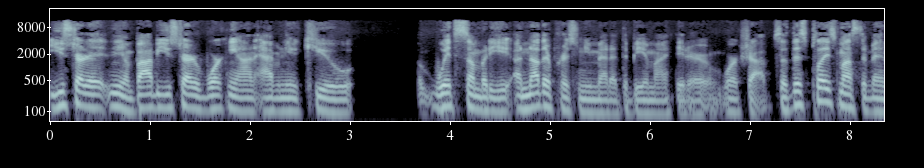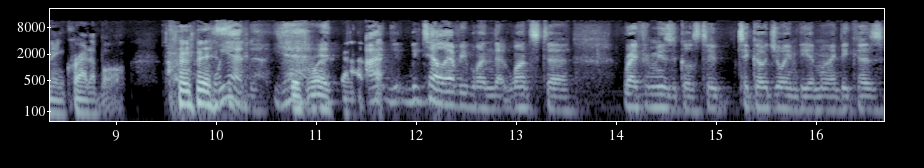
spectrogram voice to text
you started, you know, Bobby, you started working on Avenue Q with somebody, another person you met at the BMI Theater workshop. So this place must have been incredible. this, we had, yeah, it, I, we tell everyone that wants to write for musicals to to go join BMI because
